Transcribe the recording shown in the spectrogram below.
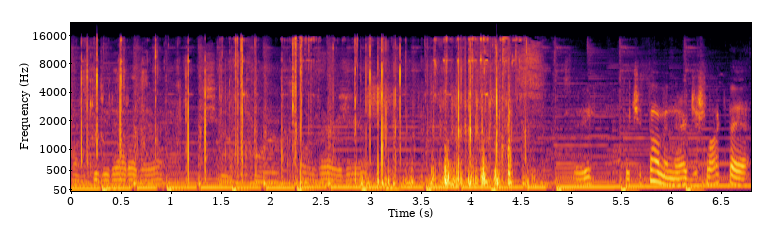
I'll get it out of there. Oh, there it is. See? Put your thumb in there just like that.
